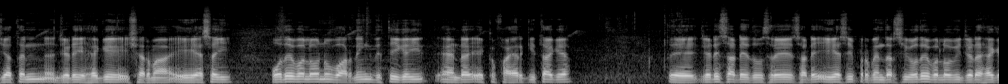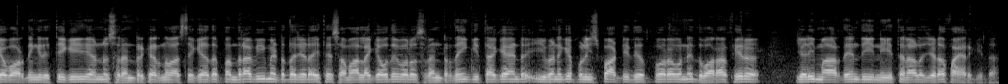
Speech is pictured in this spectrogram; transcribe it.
ਯਤਨ ਜਿਹੜੇ ਹੈਗੇ ਸ਼ਰਮਾ ਏਐਸਆਈ ਉਹਦੇ ਵੱਲੋਂ ਉਹਨੂੰ ਵਾਰਨਿੰਗ ਦਿੱਤੀ ਗਈ ਐਂਡ ਇੱਕ ਫਾਇਰ ਕੀਤਾ ਗਿਆ। ਤੇ ਜਿਹੜੇ ਸਾਡੇ ਦੂਸਰੇ, ਸਾਡੇ ਏਐਸਸੀ ਪ੍ਰਵਿੰਦਰ ਸੀ, ਉਹਦੇ ਵੱਲੋਂ ਵੀ ਜਿਹੜਾ ਹੈਗਾ ਵਾਰਨਿੰਗ ਦਿੱਤੀ ਗਈ, ਉਹਨੂੰ ਸਰੈਂਡਰ ਕਰਨ ਵਾਸਤੇ ਕਿਹਾ। ਤਾਂ 15-20 ਮਿੰਟ ਦਾ ਜਿਹੜਾ ਇੱਥੇ ਸਮਾਂ ਲੱਗਿਆ, ਉਹਦੇ ਵੱਲੋਂ ਸਰੈਂਡਰ ਨਹੀਂ ਕੀਤਾ ਗਿਆ ਐਂਡ ਈਵਨ ਕਿ ਪੁਲਿਸ ਪਾਰਟੀ ਦੇ ਉੱਪਰ ਉਹਨੇ ਦੁਬਾਰਾ ਫਿਰ ਜਿਹੜੀ ਮਾਰ ਦੇਣ ਦੀ ਨੀਤ ਨਾਲ ਜਿਹੜਾ ਫਾਇਰ ਕੀਤਾ।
